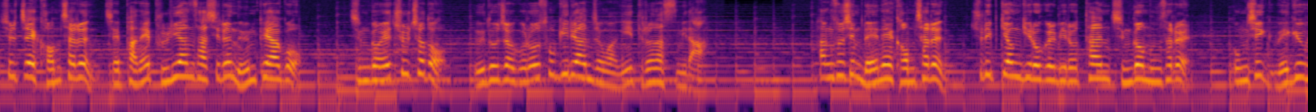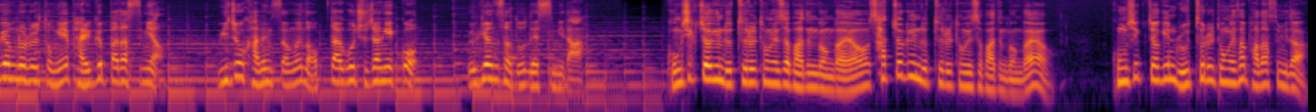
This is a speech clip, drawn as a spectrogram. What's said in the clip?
실제 검찰은 재판에 불리한 사실은 은폐하고 증거의 출처도 의도적으로 속이려 한 정황이 드러났습니다. 항소심 내내 검찰은 출입경 기록을 비롯한 증거 문서를 공식 외교 경로를 통해 발급받았으며 위조 가능성은 없다고 주장했고 의견서도 냈습니다. 공식적인 루트를 통해서 받은 건가요? 사적인 루트를 통해서 받은 건가요? 공식적인 루트를 통해서 받았습니다.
